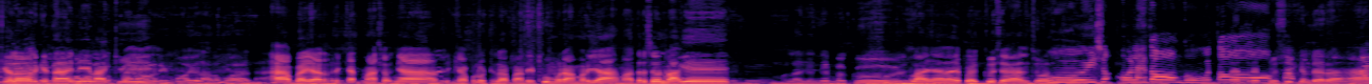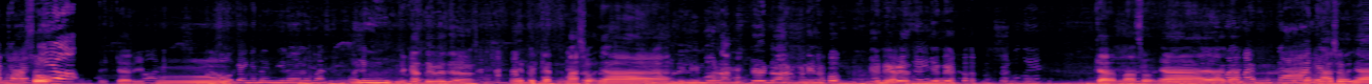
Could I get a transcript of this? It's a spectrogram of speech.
Oke, Lur, kita ini lagi ya ah, bayar tiket masuknya 38.000 murah meriah. Matur suwun Pak nggih. Layarnya bagus. Pelayanannya bagus ya kan. Cuma iso oleh to nggowo to. retribusi kendaraan masuk dia. 3000. Oh, kayak gitu ndiro lu, Mas. Dekate wis ya. Ini tiket masuknya. Muni limo ra mungkin to muni limo. Ngene wis ngene. Masuknya ya kan. Tiket masuknya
